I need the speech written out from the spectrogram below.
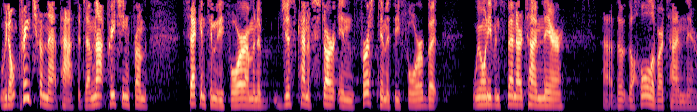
We don't preach from that passage. I'm not preaching from 2 Timothy 4. I'm going to just kind of start in 1 Timothy 4, but we won't even spend our time there, uh, the, the whole of our time there.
